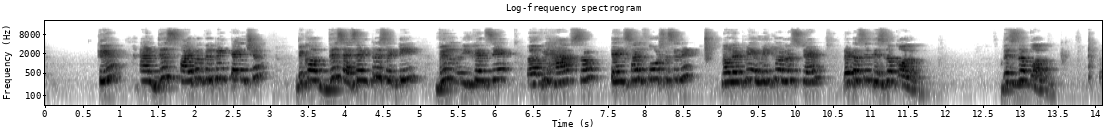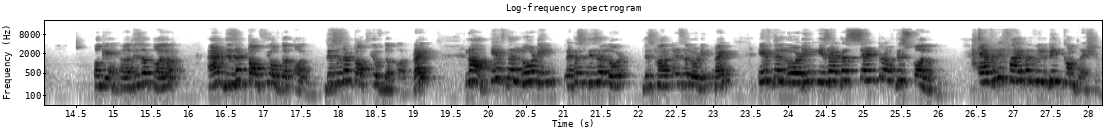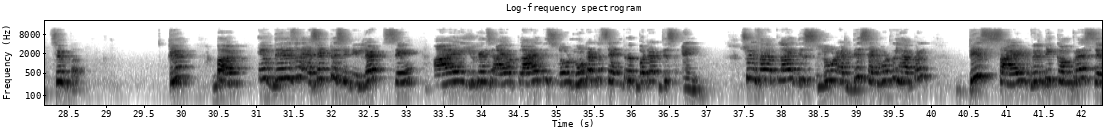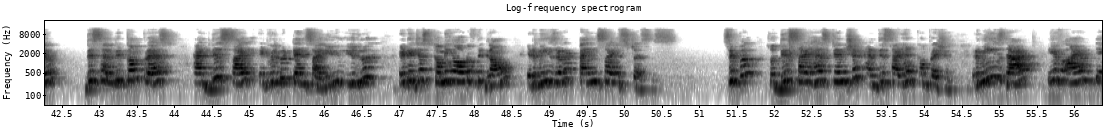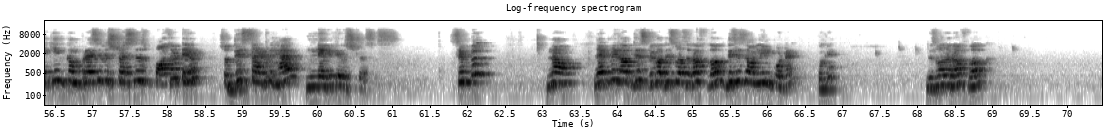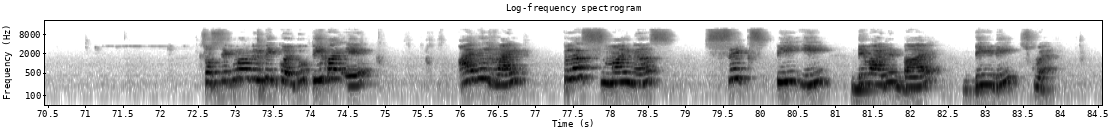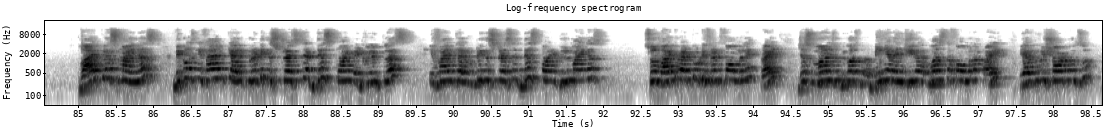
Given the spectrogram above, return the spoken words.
Clear? And this fiber will be in tension because this eccentricity will you can say uh, will have some tensile forces in it. Now let me make you understand. Let us say this is a column. This is a column. Okay, uh, this is a column and this is a top view of the column. This is the top view of the column, right? Now, if the loading, let us say this is a load, this marker is a loading, right? If the loading is at the center of this column, every fiber will be in compression. Simple. Clear? But if there is an eccentricity, let's say I, you can say I apply this load not at the center but at this end. So if I apply this load at this end, what will happen? This side will be compressive, this side will be compressed and this side it will be tensile. You, you know it is just coming out of the ground. It means there are tensile stresses. Simple. So this side has tension and this side has compression. It means that if I am taking compressive stresses positive, so this side will have negative stresses. Simple. Now, let me rub this because this was a rough work. This is only important. Okay. This was a rough work. So, sigma will be equal to P by A. I will write plus minus 6 PE divided by BD square. Why plus minus? Because if I am calculating the stresses at this point, it will be plus. If I am calculating stresses at this point, it will be minus. So why do I have two different formulae, right? Just merge because being an engineer, merge the formula, right? We have to be short also.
